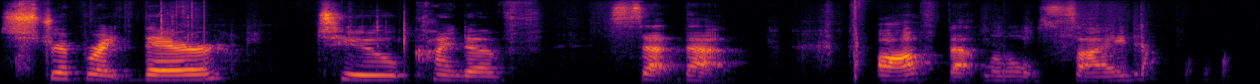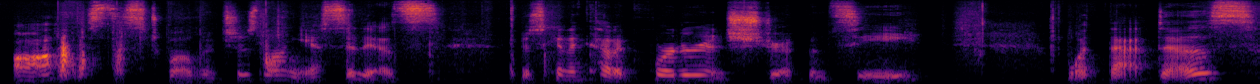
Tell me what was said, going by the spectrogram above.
strip right there to kind of set that off, that little side off. Is this 12 inches long? Yes, it is. I'm just going to cut a quarter inch strip and see what that does.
